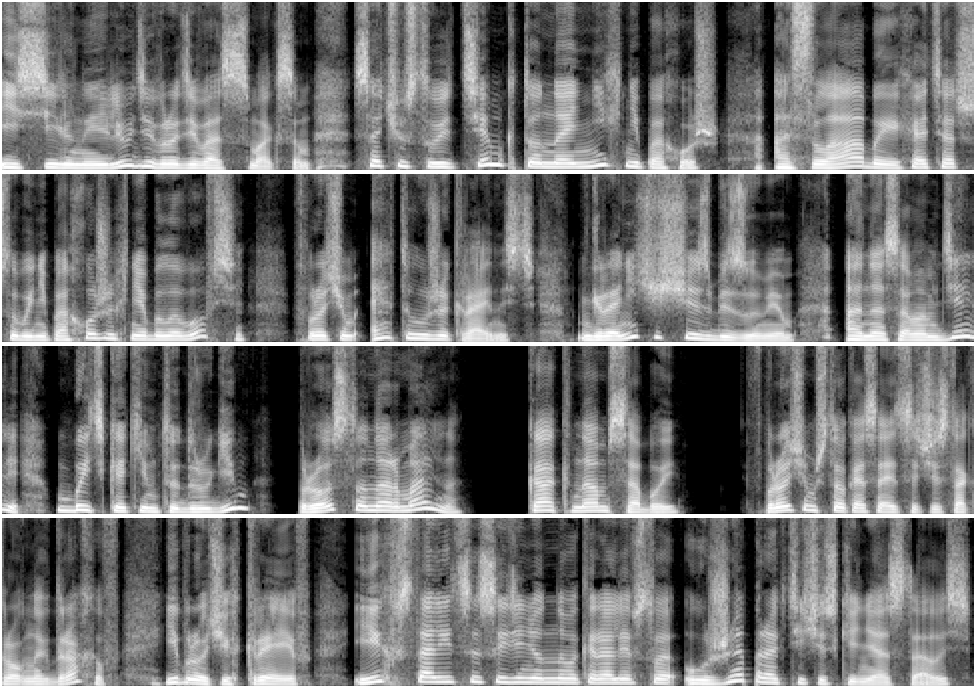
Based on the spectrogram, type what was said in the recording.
И сильные люди, вроде вас с Максом, сочувствуют тем, кто на них не похож, а слабые хотят, чтобы непохожих не было вовсе. Впрочем, это уже крайность, граничащая с безумием, а на самом деле быть каким-то другим просто нормально, как нам с собой. Впрочем, что касается чистокровных драхов и прочих креев, их в столице Соединенного Королевства уже практически не осталось,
